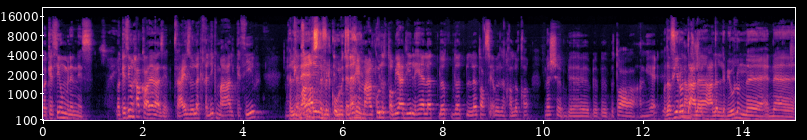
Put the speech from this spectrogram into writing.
وكثير من الناس وكثير حق عليه العذاب فعايز أقول لك خليك مع الكثير خليك مع متناغم- الأصل في الكون. المتناغم صحيح. مع كل الطبيعة دي اللي هي لا لا لا, تعصي ابدا خالقها ماشية بطاعة عمياء وده في رد عز على. على اللي بيقولوا ان إن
